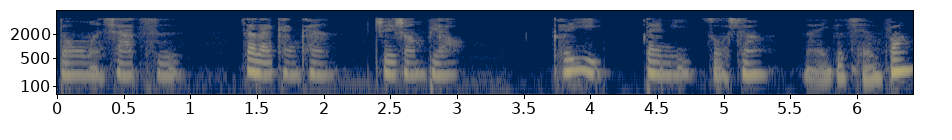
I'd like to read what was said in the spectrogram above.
等我们下次再来看看这张表，可以带你走向哪一个前方。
